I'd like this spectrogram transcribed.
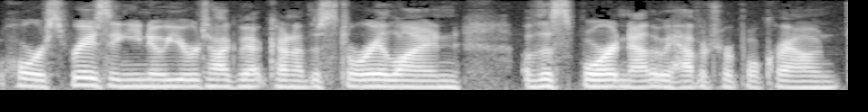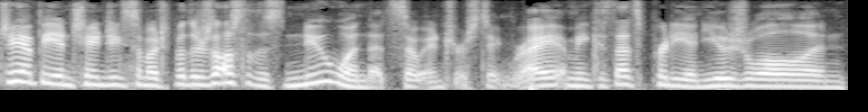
horse racing. You know, you were talking about kind of the storyline of the sport now that we have a Triple Crown champion changing so much, but there's also this new one that's so interesting, right? I mean, because that's pretty unusual. And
